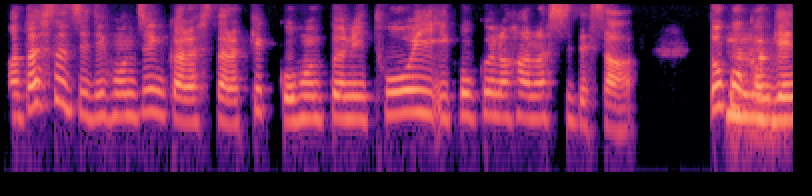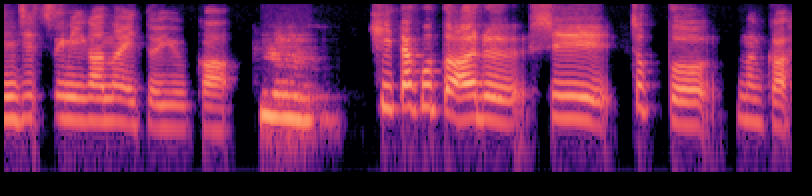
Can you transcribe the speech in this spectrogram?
私たち日本人からしたら結構本当に遠い異国の話でさどこか現実味がないというか、うん。聞いたことあるしちょっとなんか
